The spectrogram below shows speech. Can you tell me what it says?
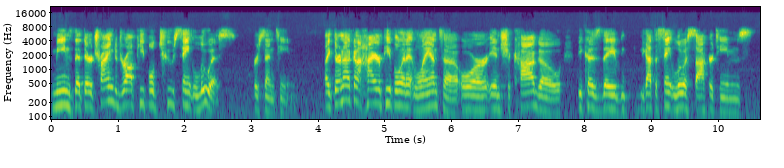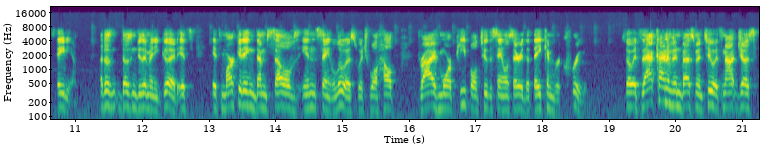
means that they're trying to draw people to St. Louis for Centene. Like they're not going to hire people in Atlanta or in Chicago because they've got the St. Louis soccer team's stadium. That doesn't doesn't do them any good. It's it's marketing themselves in St. Louis, which will help drive more people to the St. Louis area that they can recruit. So it's that kind of investment too. It's not just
